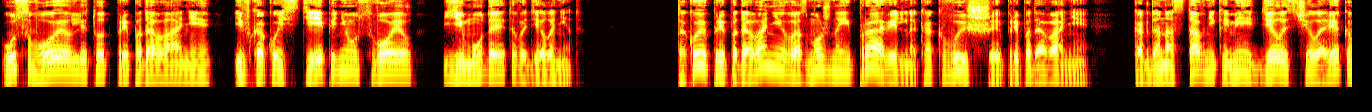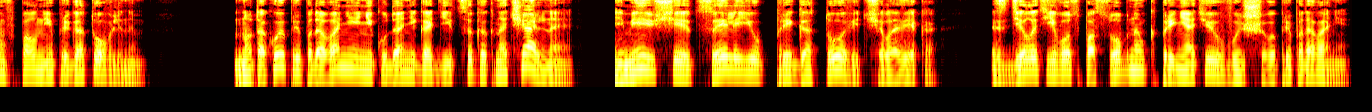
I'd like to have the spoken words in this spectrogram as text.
Усвоил ли тот преподавание и в какой степени усвоил, ему до этого дела нет. Такое преподавание возможно и правильно, как высшее преподавание, когда наставник имеет дело с человеком вполне приготовленным. Но такое преподавание никуда не годится, как начальное, имеющее целью приготовить человека, сделать его способным к принятию высшего преподавания.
